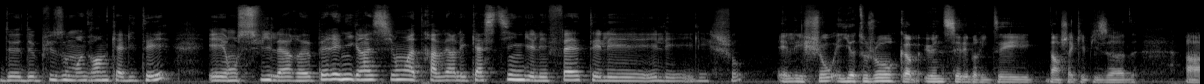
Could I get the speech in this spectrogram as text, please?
De, de, plus ou moins grande qualité et on suit leur pérénigration à travers les castings et les fêtes et les, et les, les shows elle est chaud et il y a toujours comme une célébrité dans chaque épisode. Euh,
